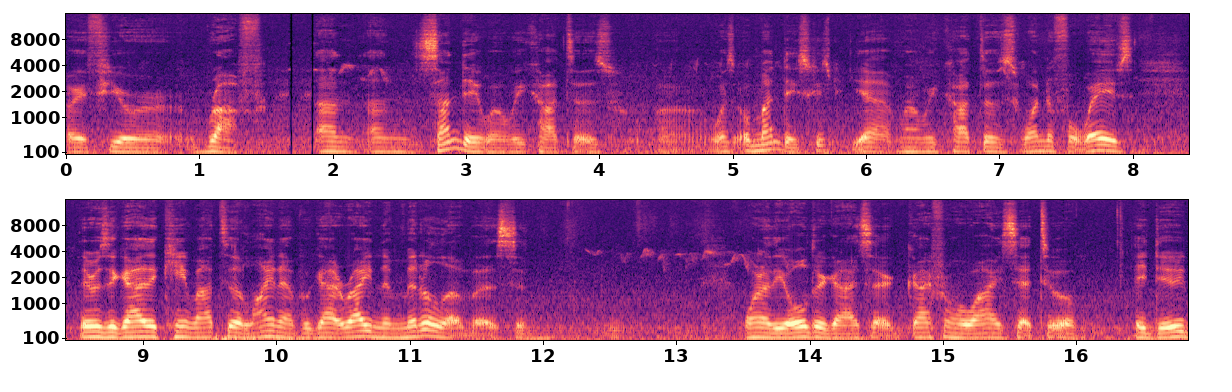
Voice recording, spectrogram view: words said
if you're rough. On, on Sunday when we caught those, uh, was oh Monday, excuse me, yeah, when we caught those wonderful waves, there was a guy that came out to the lineup who got right in the middle of us, and one of the older guys, a guy from Hawaii, said to him, "Hey, dude,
